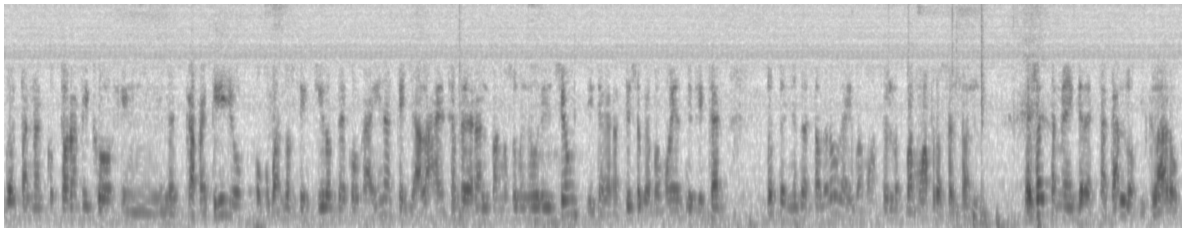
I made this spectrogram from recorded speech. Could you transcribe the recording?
golpe narcotráfico en el Capetillo ocupando 100 kilos de cocaína que ya la agencia federal van a asumir jurisdicción y te garantizo que vamos a identificar los dueños de esa droga y vamos a hacerlo, vamos a procesarlo. Eso también hay que destacarlo y claro,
